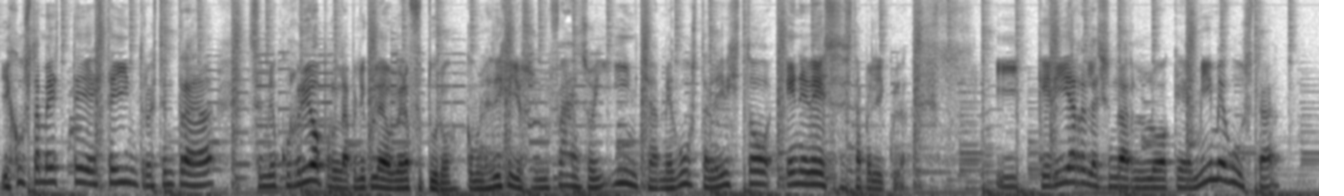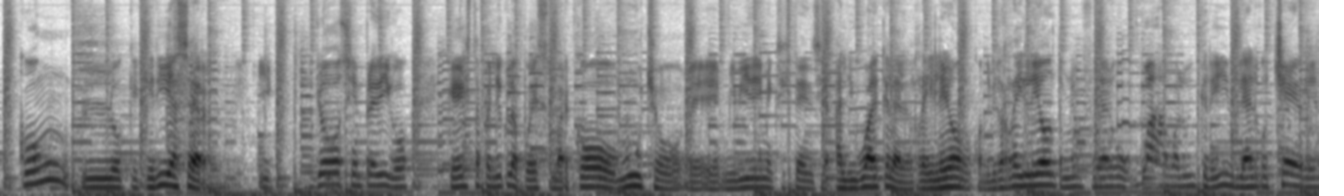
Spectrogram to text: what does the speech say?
Y justamente este intro, esta entrada, se me ocurrió por la película de Volver al Futuro. Como les dije, yo soy muy fan, soy hincha, me gusta, le he visto N veces esta película. Y quería relacionar lo que a mí me gusta con lo que quería hacer. Y yo siempre digo que esta película pues marcó mucho eh, mi vida y mi existencia, al igual que la del Rey León. Cuando vi el Rey León también fue algo wow, algo increíble, algo chévere.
